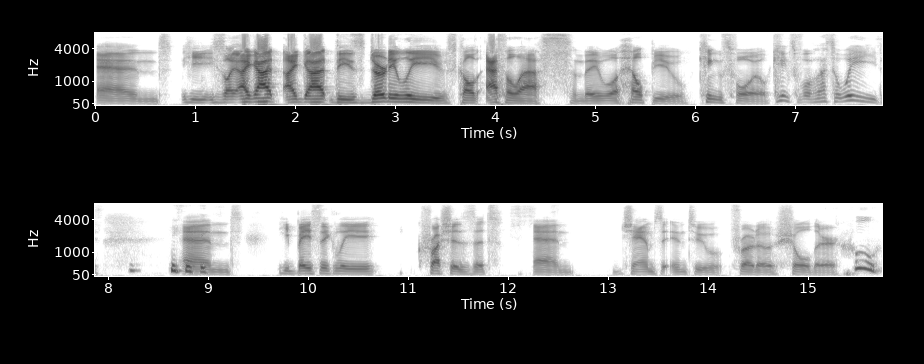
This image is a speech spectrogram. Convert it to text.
and he, he's like, I got I got these dirty leaves called Athelas, and they will help you. Kingsfoil, Kingsfoil, that's a weed. And he basically crushes it and jams it into Frodo's shoulder. Whew.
